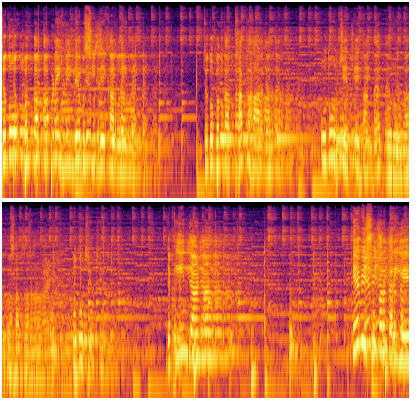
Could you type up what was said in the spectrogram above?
ਜਦੋਂ ਬੰਦਾ ਆਪਣੇ ਹੀਲੇ ਵਸੀਲੇ ਕਰ ਲੈਂਦਾ, ਜਦੋਂ ਬੰਦਾ ਥੱਕ ਹਾਰ ਜਾਂਦਾ, ਉਦੋਂ ਚੇਤੇ ਆਂਦਾ ਗੁਰੂ ਆਖੋ ਸਤਨਾਮ ਉਦੋਂ ਚੇਤੇ ਯਕੀਨ ਜਾਣਨਾ, ਇਹ ਵੀ ਸ਼ੁਕਰ ਕਰੀਏ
